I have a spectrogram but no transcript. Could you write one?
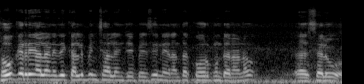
సౌకర్యాలు అనేది కల్పించాలని చెప్పేసి నేనంతా కోరుకుంటున్నాను. సెలవు.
